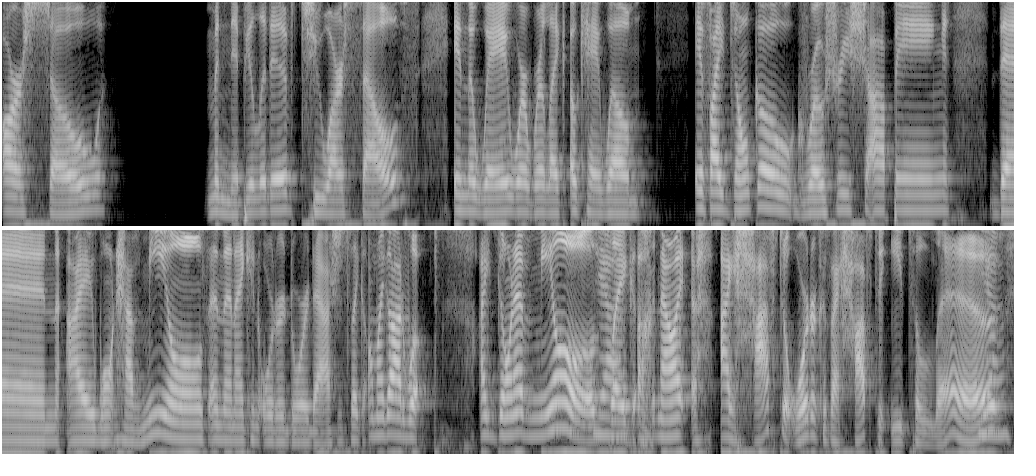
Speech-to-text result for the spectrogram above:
are so manipulative to ourselves in the way where we're like, okay, well, if I don't go grocery shopping, then I won't have meals and then I can order DoorDash. It's like, oh my God, well, I don't have meals. Yeah. Like ugh, now I I have to order because I have to eat to live.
